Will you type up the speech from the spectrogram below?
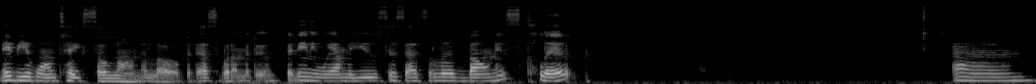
Maybe it won't take so long to load, but that's what I'm going to do. But anyway, I'm going to use this as a little bonus clip. Um...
